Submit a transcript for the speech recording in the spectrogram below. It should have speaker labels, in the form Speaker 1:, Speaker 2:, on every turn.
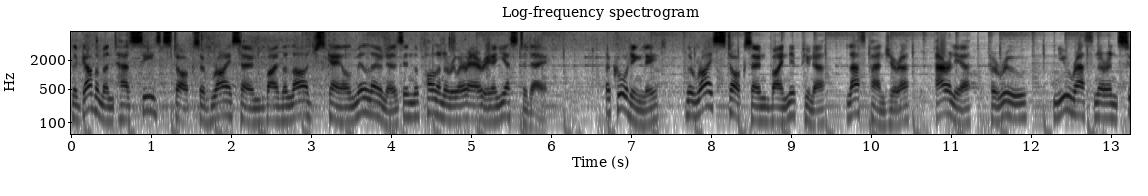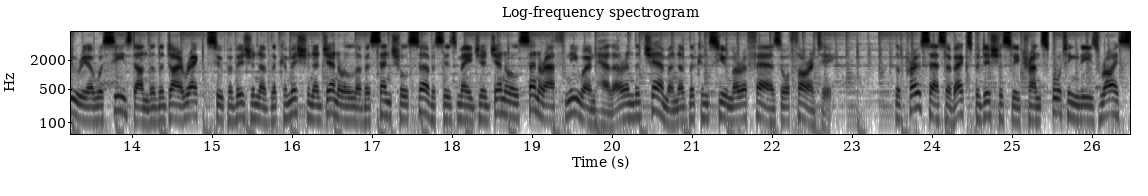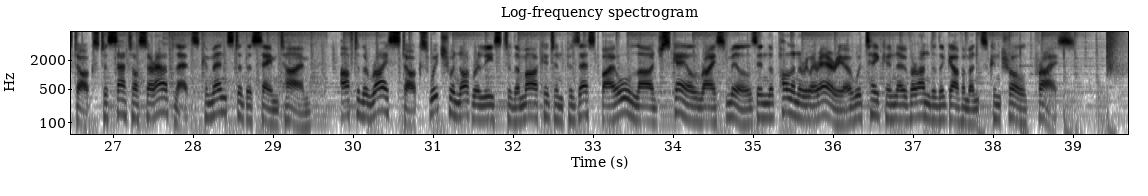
Speaker 1: The government has seized stocks of rice owned by the large-scale mill owners in the Polonnaruwa area yesterday. Accordingly, the rice stocks owned by Nipuna, Lathpanjara, Araliya, Peru, New Rathna, and Surya were seized under the direct supervision of the Commissioner General of Essential Services Major General Senarath Niwunhella and the Chairman of the Consumer Affairs Authority. The process of expeditiously transporting these rice stocks to Sathosa outlets commenced at the same time, after the rice stocks which were not released to the market and possessed by all large-scale rice mills in the Polonnaruwa area were taken over under the government's controlled price.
